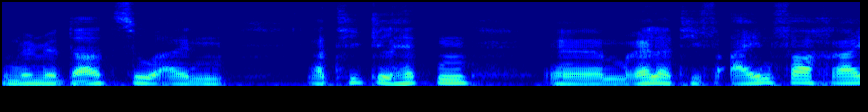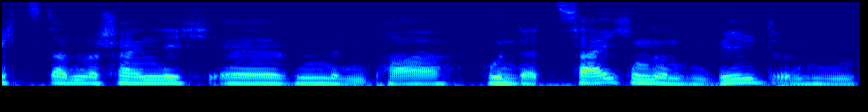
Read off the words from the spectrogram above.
Und wenn wir dazu einen Artikel hätten, ähm, relativ einfach reicht es dann wahrscheinlich äh, mit ein paar hundert Zeichen und ein Bild und ein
